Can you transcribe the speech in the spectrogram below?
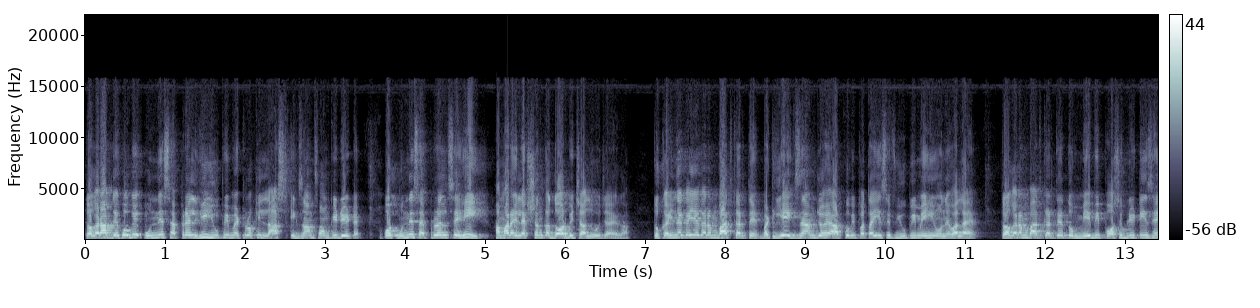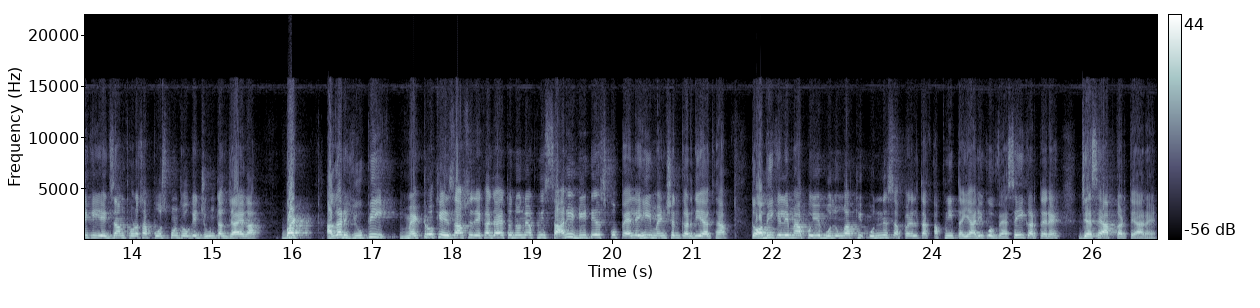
तो अगर आप देखोगे, उन्नीस अप्रैल ही यूपी मेट्रो की लास्ट एग्ज़ाम फॉर्म की डेट है और उन्नीस अप्रैल से ही हमारा इलेक्शन का दौर भी चालू हो जाएगा। तो कहीं ना कहीं अगर हम बात करते हैं बट ये एग्ज़ाम जो है, आपको भी पता है, ये सिर्फ़ यूपी में ही होने वाला है। तो अगर हम बात करते हैं तो मे बी पॉसिबिलिटीज है कि ये एग्ज़ाम थोड़ा सा पोस्टपोन होकर जून तक जाएगा बट अगर यूपी मेट्रो के हिसाब से देखा जाए तो उन्होंने अपनी सारी डिटेल्स को पहले ही मेंशन कर दिया था। तो अभी के लिए मैं आपको यह बोलूँगा कि 19 अप्रैल तक अपनी तैयारी को वैसे ही करते रहे, जैसे आप करते आ रहे हैं।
